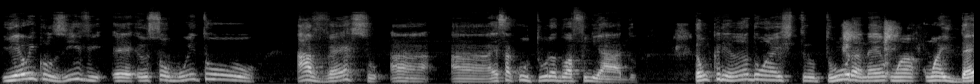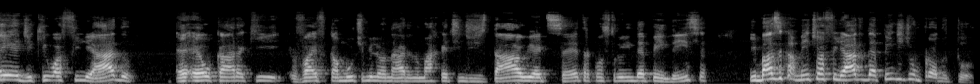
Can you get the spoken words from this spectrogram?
E eu, inclusive, é, eu sou muito averso a, a essa cultura do afiliado. Estão criando uma estrutura, né, uma, uma ideia de que o afiliado é, é, o cara que vai ficar multimilionário no marketing digital e etc., construir independência. E basicamente o afiliado depende de um produtor.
